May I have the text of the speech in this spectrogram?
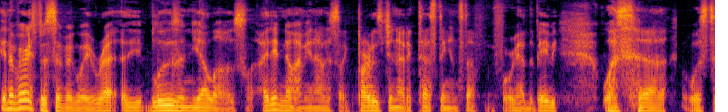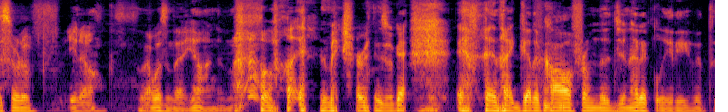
in a very specific way, red, uh, blues and yellows. I didn't know. I mean, I was like part of genetic testing and stuff before we had the baby was uh, was to sort of you know I wasn't that young and make sure everything's okay. And then I get a call from the genetic lady with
